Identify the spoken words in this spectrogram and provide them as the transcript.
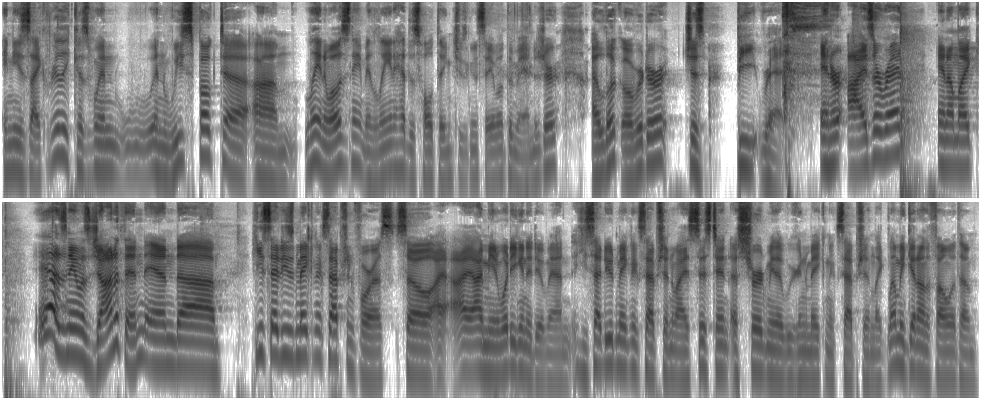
And he's like, really? Because when when we spoke to um, Lena, what was his name? And Lena had this whole thing she was going to say about the manager. I look over to her, just beat red. And her eyes are red. And I'm like, yeah, his name was Jonathan. And, uh, he said he's making an exception for us. So I, I, I mean, what are you gonna do, man? He said he would make an exception. My assistant assured me that we were gonna make an exception. Like, let me get on the phone with him.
